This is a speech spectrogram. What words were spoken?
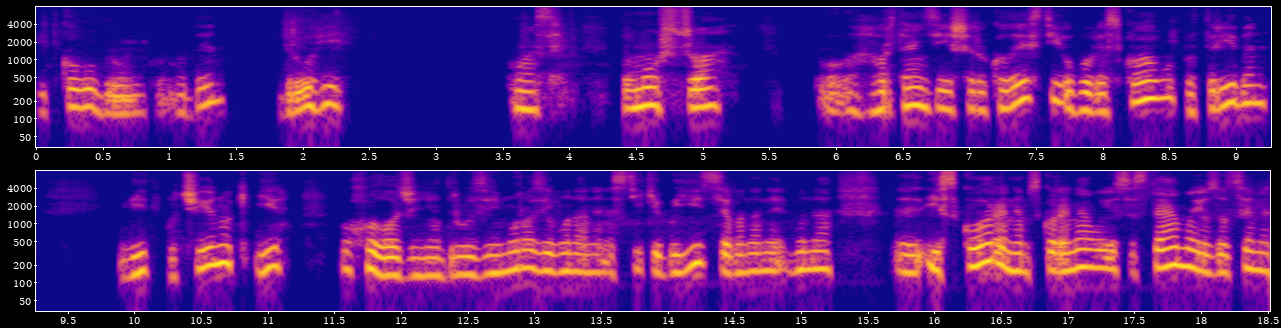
квіткову бруньку. Один, другий. Ось. Тому що гортензії широколисті обов'язково потрібен відпочинок і охолодження, друзі. І морозів вона не настільки боїться, вона не вона е, із коренем, з кореневою системою, з оцими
